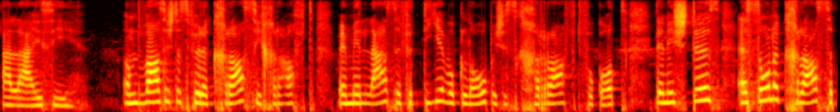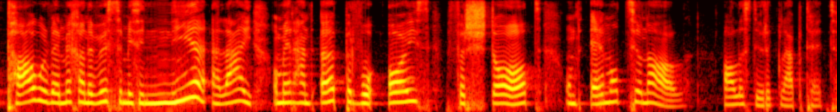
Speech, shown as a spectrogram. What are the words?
allein sein. Und was ist das für eine krasse Kraft, wenn wir lesen, für die, die glauben, ist es Kraft von Gott. Dann ist das eine so eine krasse Power, wenn wir können wissen, wir sind nie allein und wir haben jemanden, der uns versteht und emotional alles durchgelebt hat.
